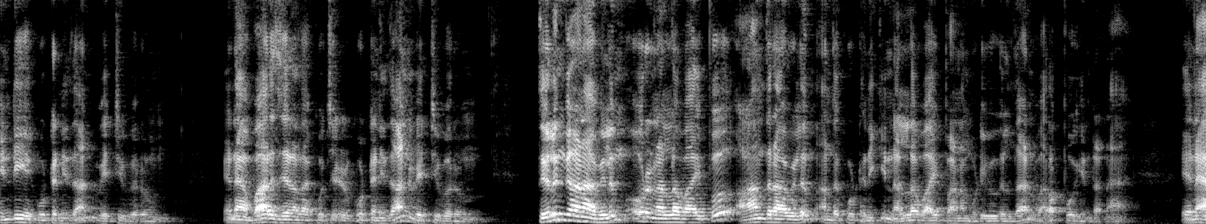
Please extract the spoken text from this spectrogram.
என்டிஏ கூட்டணி தான் வெற்றி பெறும். ஏன்னா பாரதிய ஜனதா கூட்டணி தான் வெற்றி பெறும். தெலுங்கானாவிலும் ஒரு நல்ல வாய்ப்பு ஆந்திராவிலும் அந்த கூட்டணிக்கு நல்ல வாய்ப்பான முடிவுகள் தான் வரப்போகின்றன. ஏன்னா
